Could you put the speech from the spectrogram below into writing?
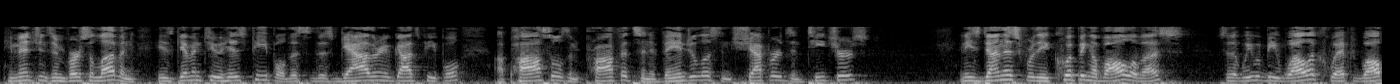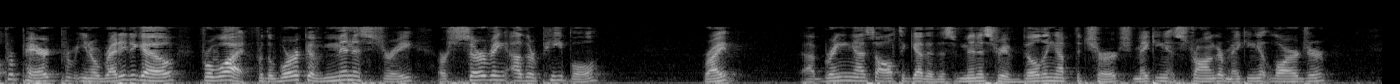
He mentions in verse 11, he's given to his people, this, this gathering of God's people, apostles and prophets and evangelists and shepherds and teachers. And he's done this for the equipping of all of us so that we would be well equipped, well prepared, you know, ready to go for what? For the work of ministry or serving other people, right? Uh, bringing us all together. This ministry of building up the church, making it stronger, making it larger.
